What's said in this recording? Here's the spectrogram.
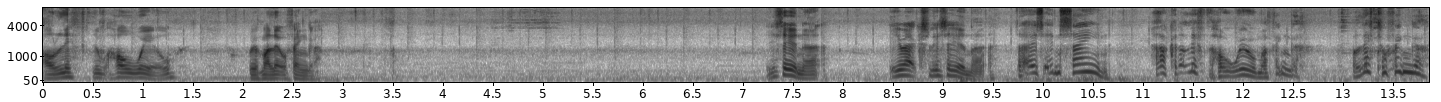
I'll lift the whole wheel with my little finger. Are you seeing that? Are you actually seeing that? That is insane. How can I lift the whole wheel with my finger? My little finger.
